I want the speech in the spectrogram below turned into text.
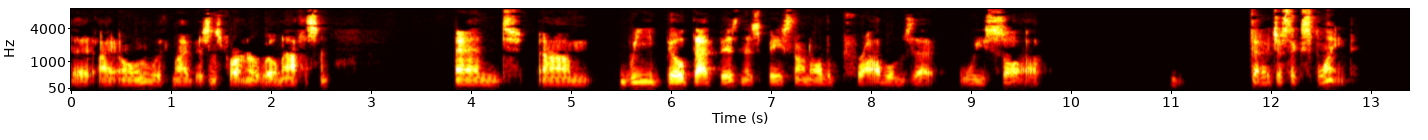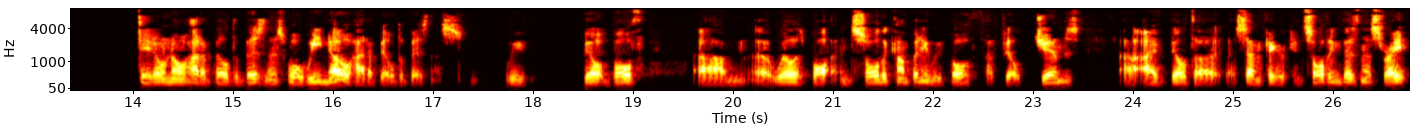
that I own with my business partner Will Matheson, and um, we built that business based on all the problems that we saw that I just explained. They don't know how to build a business. Well, we know how to build a business. We've built both. Um, uh, Will has bought and sold a company. We both have built gyms. Uh, I've built a, a seven figure consulting business, right?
